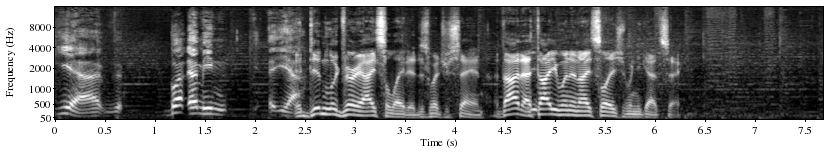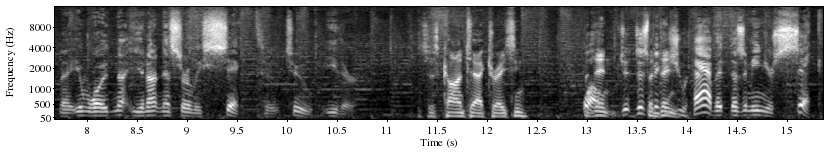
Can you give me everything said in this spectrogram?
Yeah, but I mean, yeah. It didn't look very isolated, is what you're saying. I thought I thought you went in isolation when you got sick. No, you, well, not, you're not necessarily sick too, too either. It's just contact tracing. But Well, then- just because then you have it doesn't mean you're sick.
